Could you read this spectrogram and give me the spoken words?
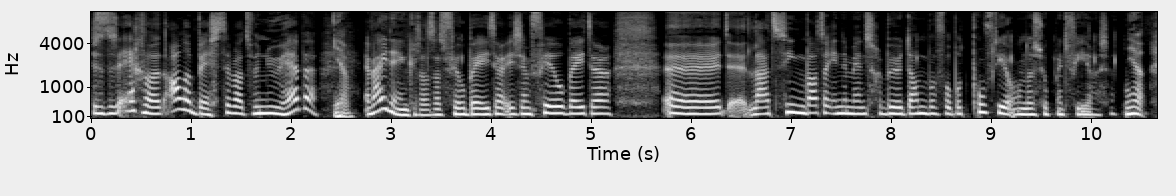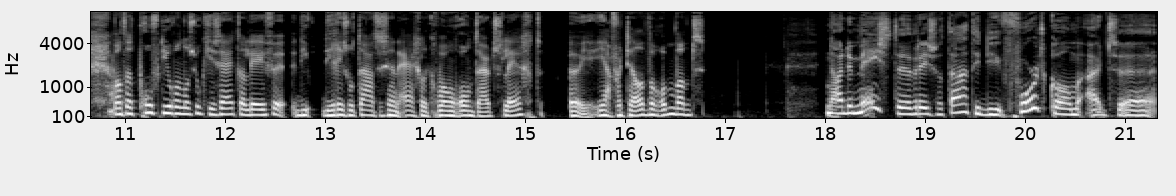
Dus het is echt wel het allerbeste wat we nu hebben. Ja. En wij denken dat dat veel beter is en veel beter uh, laat zien wat er in de mens gebeurt dan bijvoorbeeld proefdieronderzoek met virussen. Ja, want dat proefdieronderzoek, je zei het al even, die, die resultaten zijn eigenlijk gewoon ronduit slecht. Uh, ja, vertel waarom, want nou, de meeste resultaten die voortkomen uit uh,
